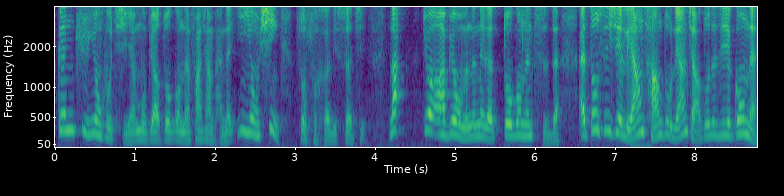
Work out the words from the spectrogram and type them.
根据用户体验目标多功能方向盘的易用性做出合理设计。那就好比如我们的那个多功能尺子，哎，都是一些量长度、量角度的这些功能。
